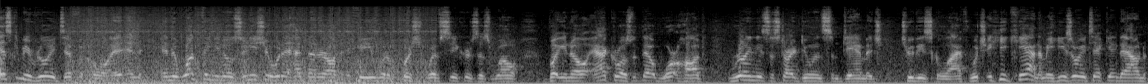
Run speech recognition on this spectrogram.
it's gonna be really difficult. And and the one thing you know, Zirnitra would have had better off if he would have pushed with Seekers as well. But you know, Akros with that Warthog really needs to start doing some damage to these Goliath, which he can. I mean, he's already taken down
